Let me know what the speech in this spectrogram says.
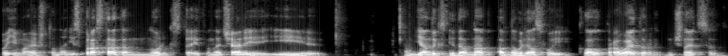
понимаешь, что она неспроста там нолик стоит в начале, и там Яндекс недавно обновлял свой клауд-провайдер, начинается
